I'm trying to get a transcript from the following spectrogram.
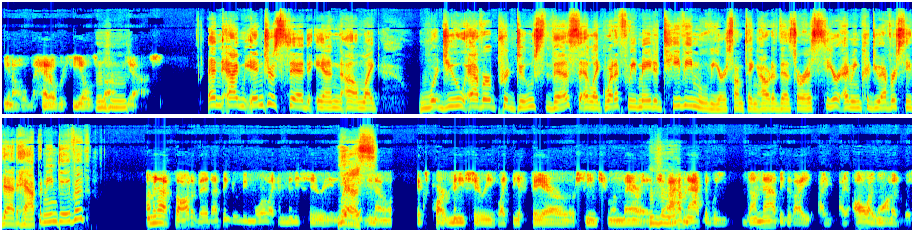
you know, head over heels love. Yes. And I'm interested in um like would you ever produce this? And like what if we made a TV movie or something out of this or a series? I mean, could you ever see that happening, David? I mean, I've thought of it. I think it would be more like a miniseries. Yes. You know, six part miniseries like The Affair or Scenes from a Marriage. Mhm. I haven't actively done that because I, I, I all I wanted was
